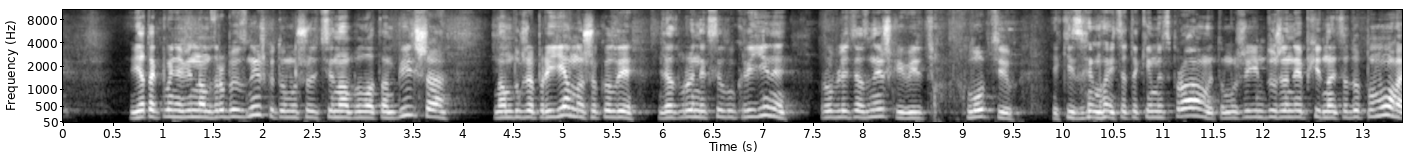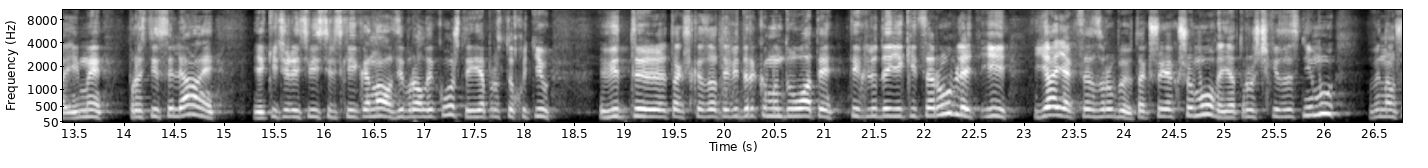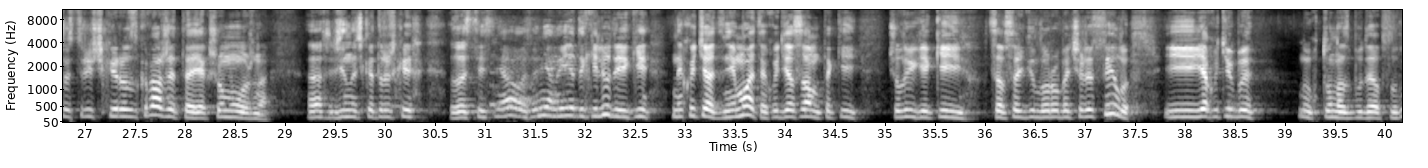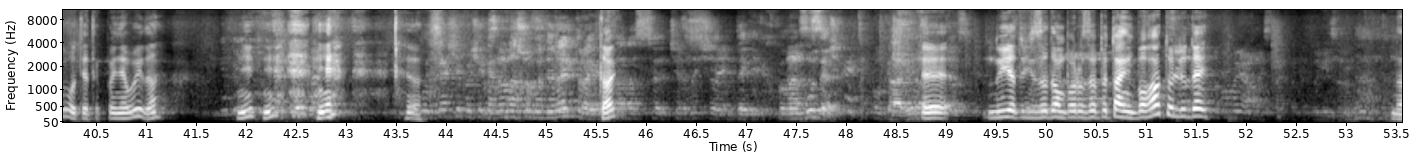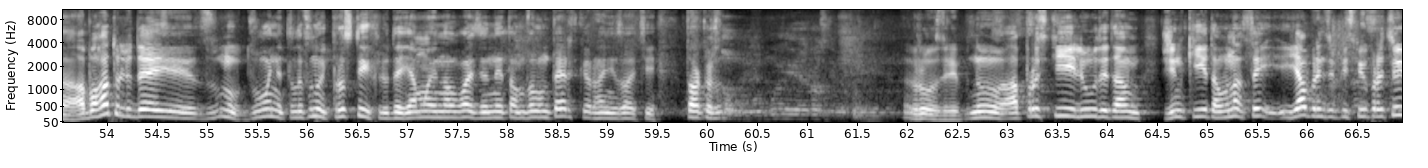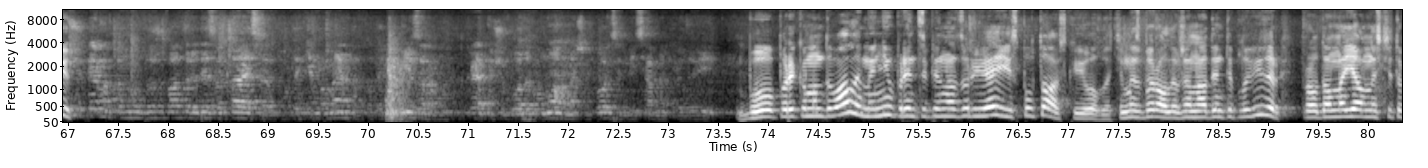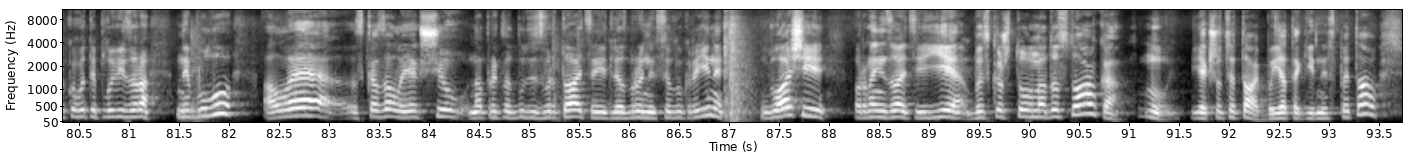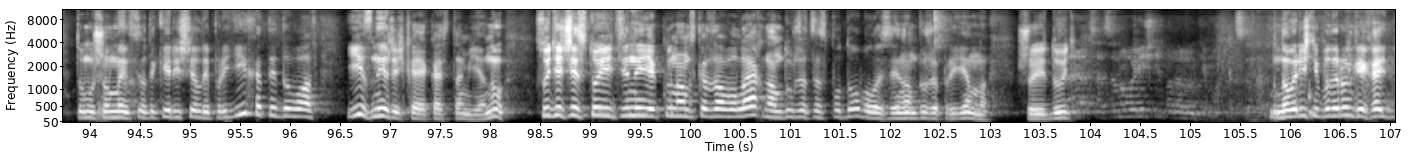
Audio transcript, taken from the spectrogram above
Я так зрозумів, він нам зробив знижку, тому що ціна була там більша. Нам дуже приємно, що коли для Збройних сил України робляться знижки від хлопців, які займаються такими справами, тому що їм дуже необхідна ця допомога. І ми, прості селяни, які через свій сільський канал зібрали кошти. Я просто хотів від, е, так сказати, відрекомендувати тих людей, які це роблять, і я як це зробив. Так що, якщо можна, я трошечки засніму, ви нам щось трішки розкажете, якщо можна. Жіночка трошки застіснялася. Ні, ну є такі люди, які не хочуть зніматися, хоч я сам такий чоловік, який це все діло робить через силу. І я хотів би, ну, хто нас буде обслуговувати, я так поняв, ви, так? Да? Ні? Ні? Ні? Ну, краще почекати нашого директора, він Так. зараз е, через декілька хвилин буде. Е, ну я тоді задам пару запитань. Багато людей. Да, а багато людей ну, дзвонять, телефонують, простих людей. Я маю на увазі не там волонтерські організації, також роздріб. Ну, а прості люди, там, жінки, там, у нас це, я, в принципі, співпрацюю. Цю тему, тому дуже багато людей звертається по таким моментам, по телевізорам, конкретно, щоб була допомога нашим хлопцям, бійцям на передовій. Бо порекомендували мені, в принципі, на Зор'ює із Полтавської області. Ми збирали вже на один тепловізор. Правда, в наявності такого тепловізора не було. Але сказали, якщо, наприклад, буде звертатися і для Збройних сил України, у вашій організації є безкоштовна доставка. Ну, якщо це так, бо я так і не спитав, тому що ми все-таки вирішили приїхати до вас, і знижечка якась там є. Ну, судячи з тої ціни, яку нам сказав Олег, нам дуже це сподобалося, і нам дуже приємно, що йдуть Це, це новорічні подарунки, можна сказати. Новорічні подарунки хай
